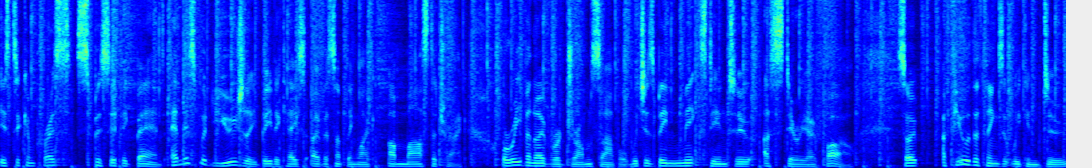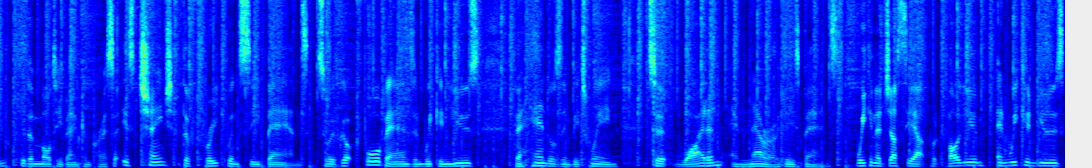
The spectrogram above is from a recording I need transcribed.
is to compress specific bands, and this would usually be the case over something like a master track or even over a drum sample which has been mixed into a stereo file. So, a few of the things that we can do with a multi-band compressor is change the frequency bands. So we've got four bands and we can use the handles in between to widen and narrow these bands. We can adjust the output volume and we can use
